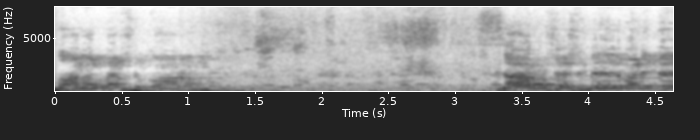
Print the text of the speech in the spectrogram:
মহান আল্লাহর শুকর, যার অশেষ মেহেরবাণীতে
